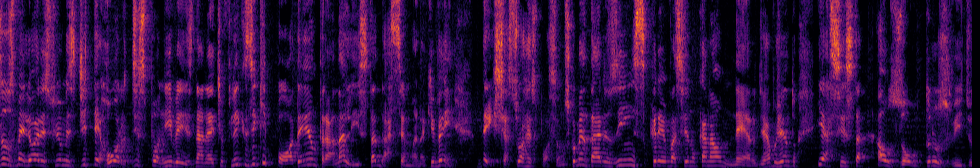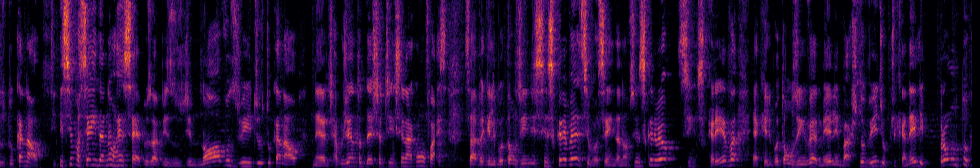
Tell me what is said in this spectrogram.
Os melhores filmes de terror disponíveis na Netflix e que podem entrar na lista da semana que vem? Deixe a sua resposta nos comentários e inscreva-se no canal Nerd Rabugento e assista aos outros vídeos do canal. E se você ainda não recebe os avisos de novos vídeos do canal Nerd Rabugento, deixa eu te ensinar como faz. Sabe aquele botãozinho de se inscrever? Se você ainda não se inscreveu, se inscreva. É aquele botãozinho vermelho embaixo do vídeo, clica nele, pronto.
